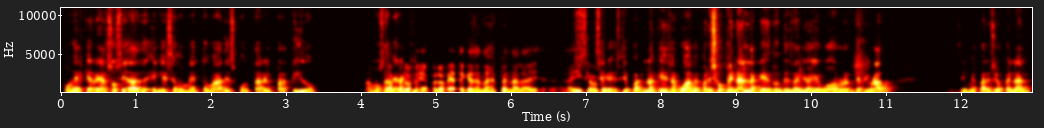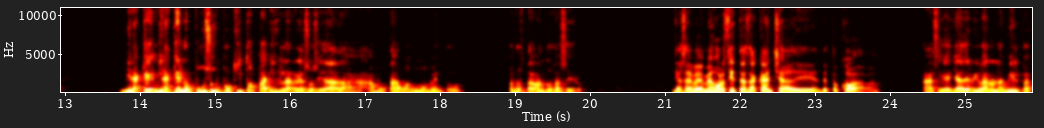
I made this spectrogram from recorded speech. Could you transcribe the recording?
con el que Real Sociedad en ese momento va a descontar el partido. Vamos a ver. Pero, Fíjate, que ese no es el penal. Ahí, sí, creo que. Sí, no, que esa jugada me pareció penal, la que donde salió ahí el jugador derribado. Sí, me pareció penal. Mira que, mira que lo puso un poquito a parir la Real Sociedad a, Motagua en un momento, cuando estaban 2 a 0. Ya se ve mejorcita esa cancha de, de Tocoa, ¿va? Así es, ya derribaron la milpa.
